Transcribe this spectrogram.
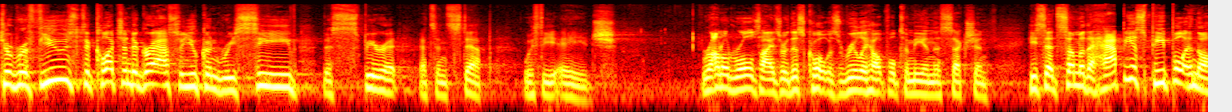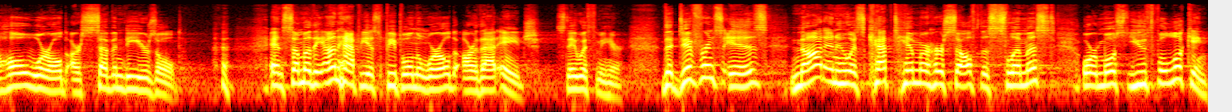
to refuse to clutch into grass so you can receive the spirit that's in step with the age. Ronald Rolheiser, this quote was really helpful to me in this section. He said, Some of the happiest people in the whole world are 70 years old. and some of the unhappiest people in the world are that age. Stay with me here. The difference is not in who has kept him or herself the slimmest or most youthful looking,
